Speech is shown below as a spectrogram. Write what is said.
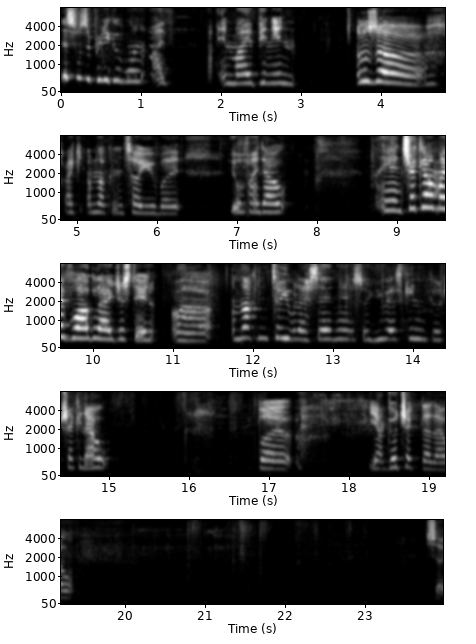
This was a pretty good one. I, in my opinion, it was uh I, I'm not gonna tell you, but you'll find out. And check out my vlog that I just did. Uh, I'm not gonna tell you what I said in it, so you guys can go check it out. But yeah, go check that out. So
